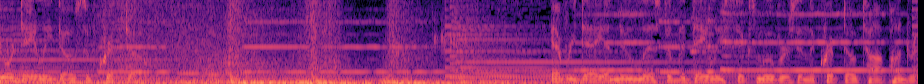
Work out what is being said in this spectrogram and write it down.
your daily dose of crypto. Every day, a new list of the daily six movers in the crypto top 100.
